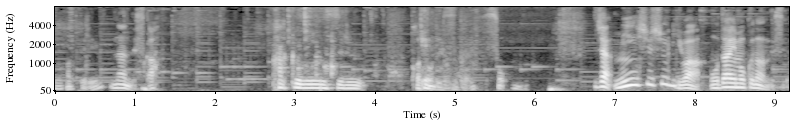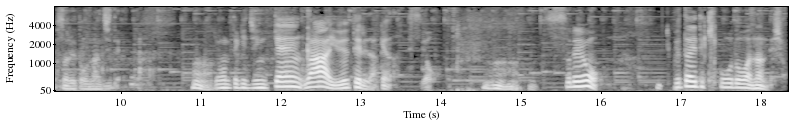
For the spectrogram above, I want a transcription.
分かってるよ。何ですか？確認すること権利のです。そう。じゃあ、民主主義はお題目なんですよ。それと同じで。うん基本的人権は言うてるだけなんですよ。うんそれを、具体的行動は何でしょ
